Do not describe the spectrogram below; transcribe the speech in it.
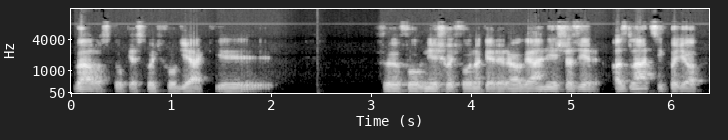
választók ezt hogy fogják fölfogni, és hogy fognak erre reagálni, és azért az látszik, hogy a,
